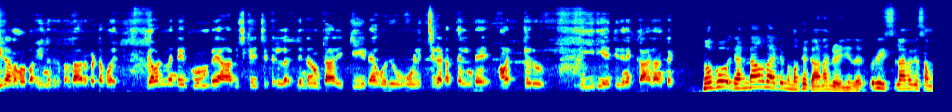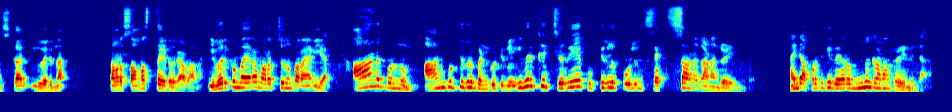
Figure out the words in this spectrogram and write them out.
ഇതാണ് നമ്മൾ പറയുന്നതിൽ പ്രധാനപ്പെട്ട പോയത് ഗവൺമെന്റ് മുമ്പേ ആവിഷ്കരിച്ചിട്ടുള്ള ജെൻഡർ ന്യൂട്രാലിറ്റിയുടെ ഒരു ഒളിച്ചു കടത്തലിന്റെ മറ്റൊരു രീതിയായിട്ട് ഇതിനെ കാണാൻ കഴിയും നോക്കൂ രണ്ടാമതായിട്ട് നമുക്ക് കാണാൻ കഴിഞ്ഞത് ഒരു ഇസ്ലാമിക സംസ്കാരത്തിൽ വരുന്ന നമ്മുടെ സമസ്തയുടെ ഒരാളാണ്. ഇവർക്കും വേറെ മറച്ചൊന്നും പറയാനില്ല. ആണ് പെണ്ണും ആൺകുട്ടികളും പെൺകുട്ടികളും ഇവർക്ക് ചെറിയ കുട്ടികൾ പോലും സെക്സ് ആണ് കാണാൻ കഴിയുന്നത്. അതിന്റെ അപ്പുറത്തേക്ക് വേറെ ഒന്നും കാണാൻ കഴിയുന്നില്ല.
